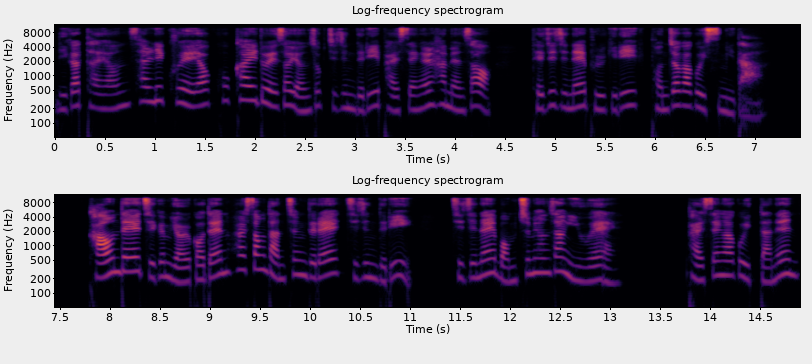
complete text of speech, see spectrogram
니가타현 산리쿠해역 홋카이도에서 연속 지진들이 발생을 하면서 대지진의 불길이 번져가고 있습니다. 가운데에 지금 열거된 활성단층들의 지진들이 지진의 멈춤 현상 이후에 발생하고 있다는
